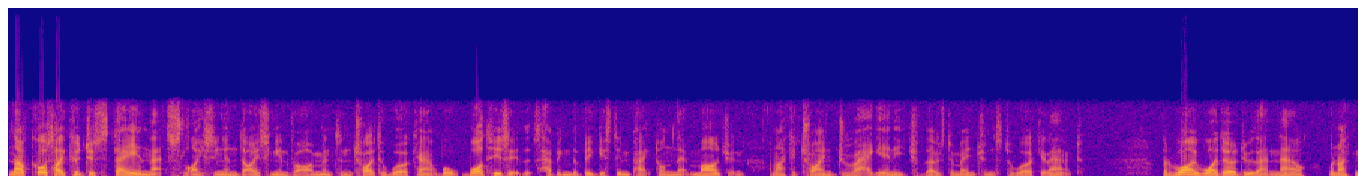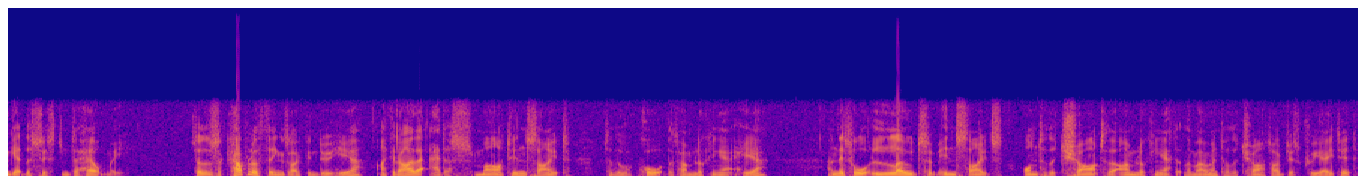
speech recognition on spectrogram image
Now, of course, I could just stay in that slicing and dicing environment and try to work out, well, what is it that's having the biggest impact on net margin? And I could try and drag in each of those dimensions to work it out. But why, why do I do that now when I can get the system to help me? So there's a couple of things I can do here. I could either add a smart insight to the report that I'm looking at here, and this will load some insights onto the chart that I'm looking at at the moment, or the chart I've just created.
